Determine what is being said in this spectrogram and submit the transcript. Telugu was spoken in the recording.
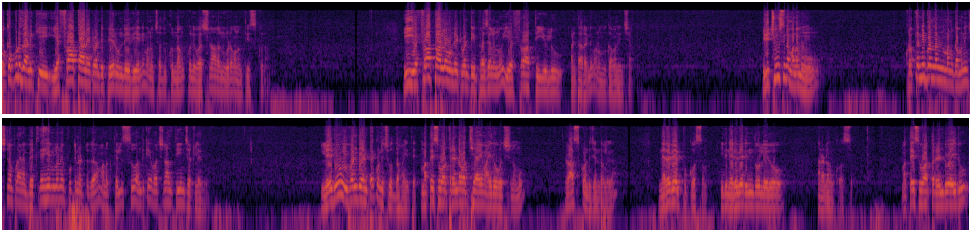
ఒకప్పుడు దానికి ఎఫ్రాతా అనేటువంటి పేరు ఉండేది అని మనం చదువుకున్నాం. కొన్ని వచనాలను కూడా మనం తీసుకున్నాం. ఈ ఎఫ్రాతాల్లో ఉండేటువంటి ప్రజలను ఎఫ్రాతీయులు అంటారని మనం గమనించాం. ఇది చూసిన మనము క్రొత్త నిబంధనను మనం గమనించినప్పుడు ఆయన బెత్లేహేంలోనే పుట్టినట్టుగా మనకు తెలుసు అందుకే వచనాలు తీయించట్లేదు. లేదు ఇవ్వండి అంటే కొన్ని చూద్దాం అయితే. మతేసు వార్త రెండవ అధ్యాయం ఐదవ వచనము. రాసుకోండి జనరల్గా. నెరవేర్పు కోసం. ఇది నెరవేరిందో లేదో అనడం కోసం. మతేసు వార్త రెండు ఐదు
